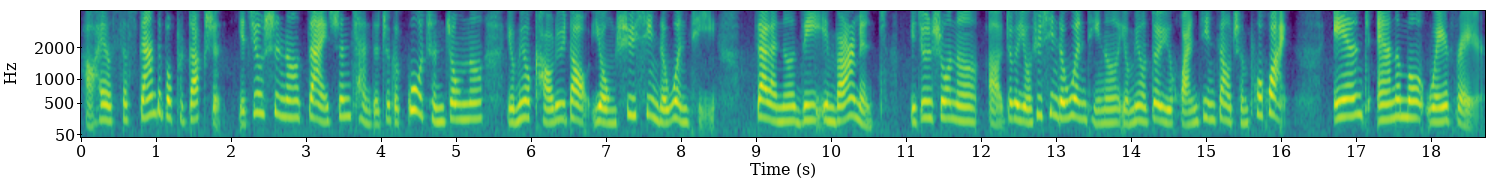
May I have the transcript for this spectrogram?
好，还有 sustainable production，也就是呢，在生产的这个过程中呢，有没有考虑到永续性的问题？再来呢，the environment，也就是说呢，啊，这个永续性的问题呢，有没有对于环境造成破坏？and animal welfare。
